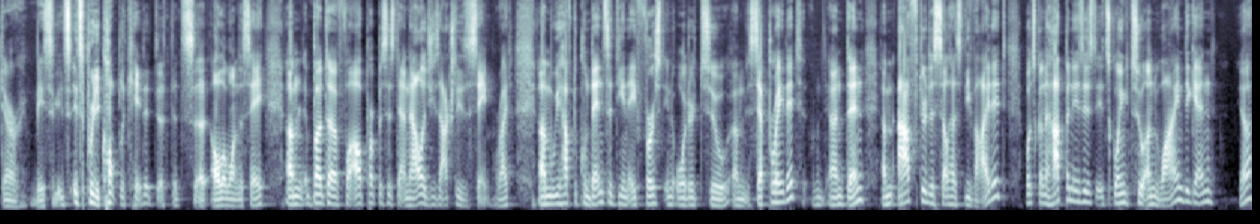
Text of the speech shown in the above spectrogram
they're basically, it's, it's pretty complicated. That's uh, all I want to say. Um, but uh, for our purposes, the analogy is actually the same, right? Um, we have to condense the DNA DNA first in order to um, separate it. And then um, after the cell has divided, what's going to happen is, is it's going to unwind again. Yeah.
